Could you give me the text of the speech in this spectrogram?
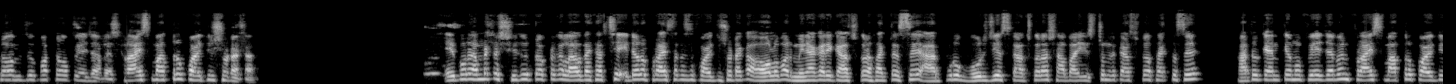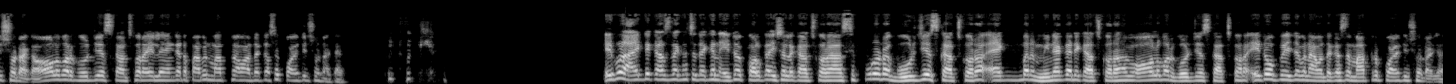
টপ দুপাটাও পেয়ে যাবেন। প্রাইস মাত্র পঁয়ত্রিশশো টাকা। এরপরে আমরা একটা সিঁদুর টপটাকা লাল দেখাচ্ছি। এটারও প্রাইস থাকতেছে পঁয়ত্রিশশো টাকা। অল ওভার মিনাকারি কাজ করা থাকতেছে। আর পুরো গর্জিয়াস কাজ করা, সাদা স্টোনের কাজ করা থাকতেছে। হাঁটু ক্যান ক্যানও পেয়ে যাবেন প্রাইস মাত্র পঁয়ত্রিশশো টাকা। অল ওভার গর্জিয়াস কাজ করা এই লেহেঙ্গাটা পাবেন মাত্র আমাদের কাছে পঁয়ত্রিশশো টাকা। এরপর আরেকটা কাজ দেখাচ্ছে, দেখেন এটা কলকা হিসাবে কাজ করা আছে, পুরোটা গর্জিয়াস কাজ করা, একবার মিনাকারি কাজ করা হবে অল ওভার গর্জিয়াস কাজ করা, এটাও পেয়ে যাবেন আমাদের কাছে মাত্র পঁয়ত্রিশশো টাকা।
